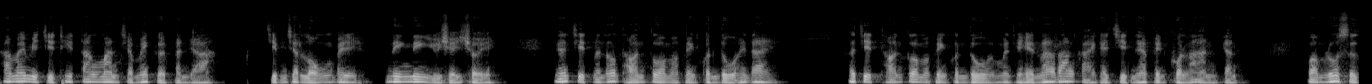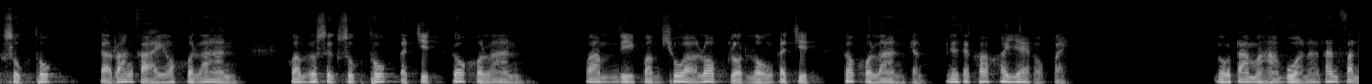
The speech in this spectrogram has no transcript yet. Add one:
ถ้าไม่มีจิตที่ตั้งมั่นจะไม่เกิดปัญญา จิตจะหลงไปนิ่งๆอยู่เฉยๆงั้นจิตมันต้องถอนตัวมาเป็นคนดูให้ได้ถ้าจิตถอนตัวมาเป็นคนดู มันจะเห็นว่าร่างกายกับจิตเนี่ยเป็นคนละอันกัน ความรู้สึกสุขทุกข์กับร่างกายก็คนละอัน ความรู้สึกสุขทุกข์กับจิตก็คนละอัน ความดีความชั่วโลภโกรธหลงกับจิตก็คนละอันกันเนี่ยจะค่อยๆแยกออกไปหลวงตามหาบัวนะท่านฟัน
